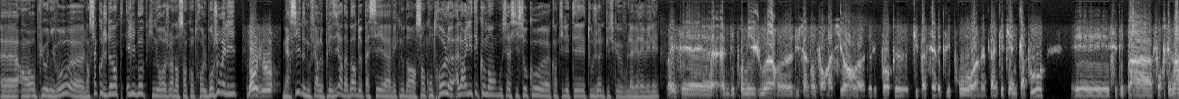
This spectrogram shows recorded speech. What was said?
euh, en- au plus haut niveau. Euh, L'ancien coach de Nantes, Elie Bope, qui nous rejoint dans Sans Contrôle. Bonjour Elie. Bonjour. Merci de nous faire le plaisir d'abord de passer avec nous dans Sans Contrôle. Alors, il était comment, Moussa Sissoko, euh, quand il était tout jeune, puisque vous l'avez révélé? Oui, c'est euh, un des premiers joueurs euh, du centre de formation euh, de l'époque euh, qui passait avec les pros en même temps qu'Étienne Capou. Et c'était pas forcément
